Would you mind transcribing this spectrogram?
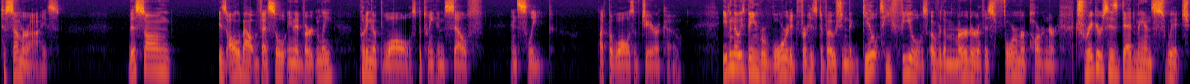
to summarize, this song is all about Vessel inadvertently putting up walls between himself and sleep, like the walls of Jericho. Even though he's being rewarded for his devotion, the guilt he feels over the murder of his former partner triggers his dead man's switch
